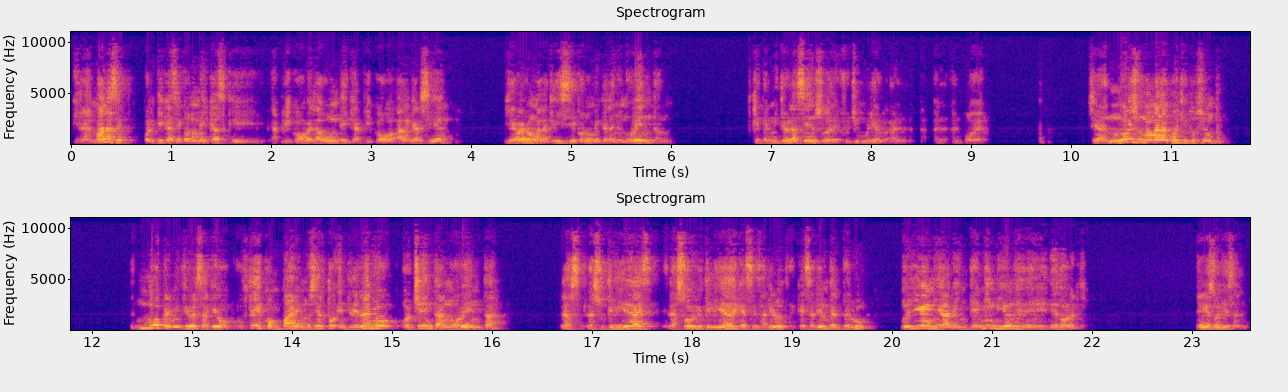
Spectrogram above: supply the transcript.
Y las malas políticas económicas que aplicó Belaunde y que aplicó Alan García llevaron a la crisis económica del año 90, que permitió el ascenso de Fujimori al, poder. O sea, no es una mala constitución, no permitió el saqueo. Ustedes comparen, ¿no es cierto?, entre el año 80 al 90, las, utilidades, las sobreutilidades que, se salieron, que salieron del Perú no llegan ni a 20 mil millones de, dólares en esos 10 años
